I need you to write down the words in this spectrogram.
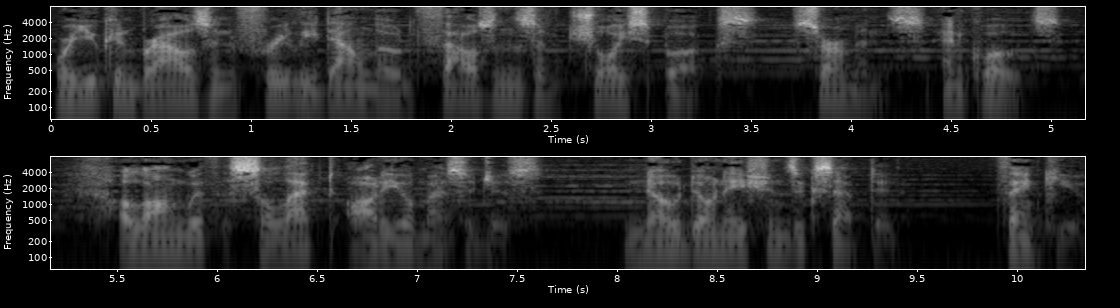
where you can browse and freely download thousands of choice books, sermons, and quotes, along with select audio messages. No donations accepted. Thank you.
